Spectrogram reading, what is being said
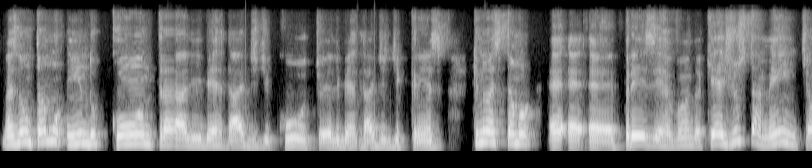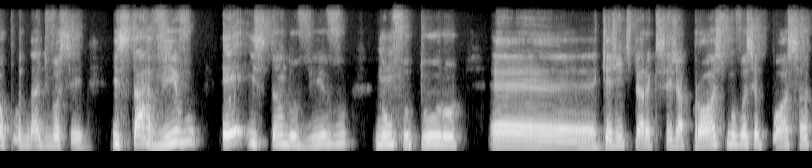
Nós não estamos indo contra a liberdade de culto e a liberdade de crença. O que nós estamos é, é, é, preservando aqui é justamente a oportunidade de você estar vivo e estando vivo num futuro é, que a gente espera que seja próximo, você possa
